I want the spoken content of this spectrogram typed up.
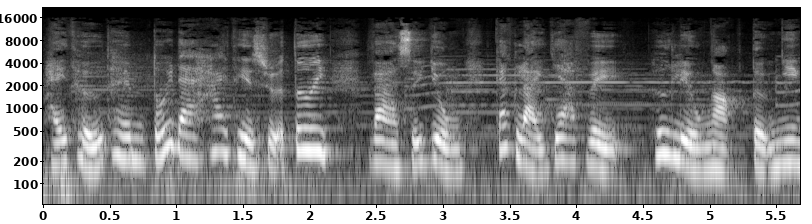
hãy thử thêm tối đa 2 thìa sữa tươi và sử dụng các loại gia vị, hương liệu ngọt tự nhiên.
